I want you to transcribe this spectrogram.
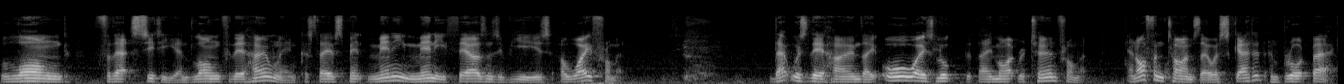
longed for that city and long for their homeland because they have spent many, many thousands of years away from it. That was their home. They always looked that they might return from it and oftentimes they were scattered and brought back.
